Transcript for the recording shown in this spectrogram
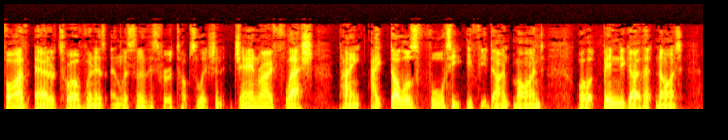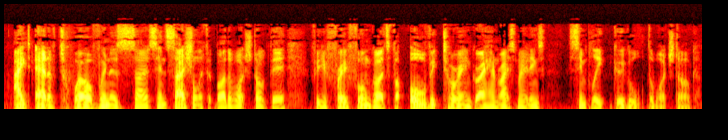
five out of 12 winners. And listen to this for a top selection. Jan Ray Flash paying $8.40 if you don't mind. While at Bendigo that night, 8 out of 12 winners. So sensational effort by the Watchdog there. For your free form guides for all Victorian Greyhound race meetings, simply Google the Watchdog.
